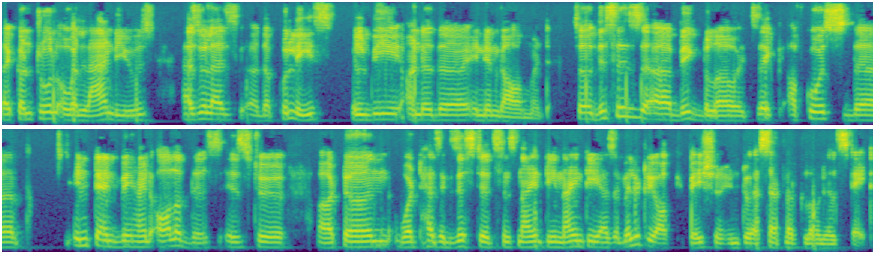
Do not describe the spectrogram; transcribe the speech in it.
like control over land use, as well as uh, the police, will be under the Indian government. So this is a big blow. It's like, of course, the intent behind all of this is to uh, turn what has existed since 1990 as a military occupation into a settler colonial state.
